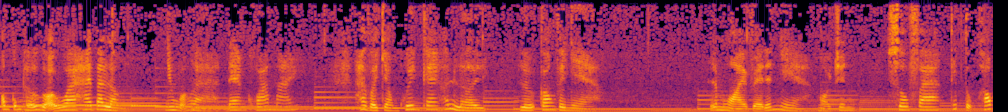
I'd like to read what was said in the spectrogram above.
Ông cũng thử gọi qua hai ba lần Nhưng vẫn là đang khóa máy. Hai vợ chồng khuyên can hết lời Lựa con về nhà. Lâm Hoài về đến nhà Ngồi trên sofa tiếp tục khóc.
